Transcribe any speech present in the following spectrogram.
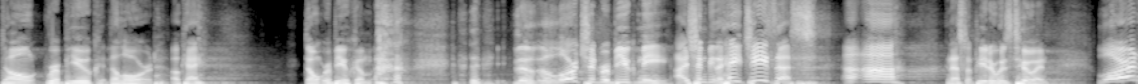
Don't rebuke the Lord, okay? Don't rebuke him. the, the, the, Lord should rebuke me. I shouldn't be like, hey, Jesus, uh uh-uh. uh. And that's what Peter was doing. Lord,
